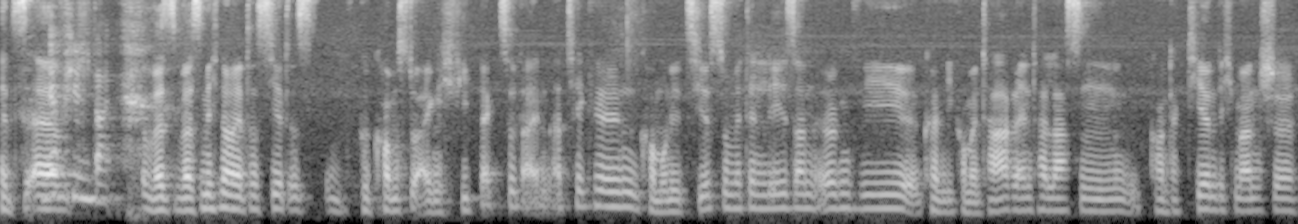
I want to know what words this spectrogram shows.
Jetzt, ähm, ja, vielen Dank. Was, was mich noch interessiert ist, bekommst du eigentlich Feedback zu deinen Artikeln? Kommunizierst du mit den Lesern irgendwie? Können die Kommentare hinterlassen? Kontaktieren dich manche?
